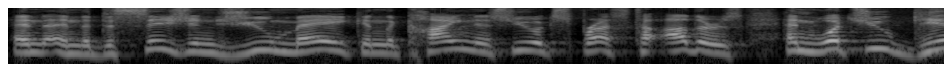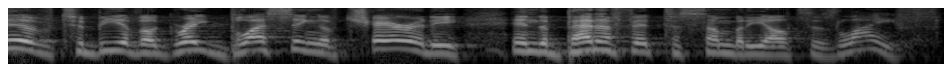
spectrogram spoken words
and, and the decisions you make, and the kindness you express to others, and what you give to be of a great blessing of charity in the benefit to somebody else's life.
